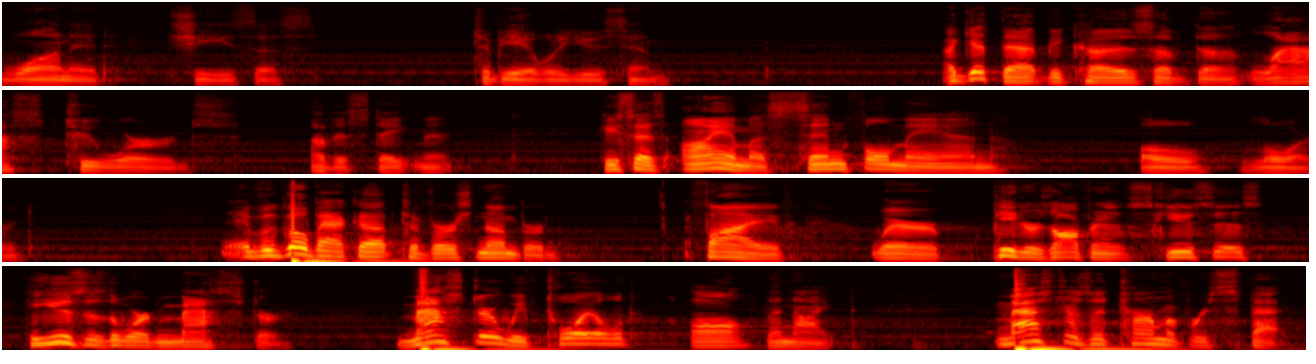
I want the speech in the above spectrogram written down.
wanted Jesus to be able to use him. I get that because of the last two words of his statement. He says, I am a sinful man, O Lord. If we go back up to verse number five, where Peter's offering excuses, he uses the word master. Master, we've toiled all the night. Master is a term of respect.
